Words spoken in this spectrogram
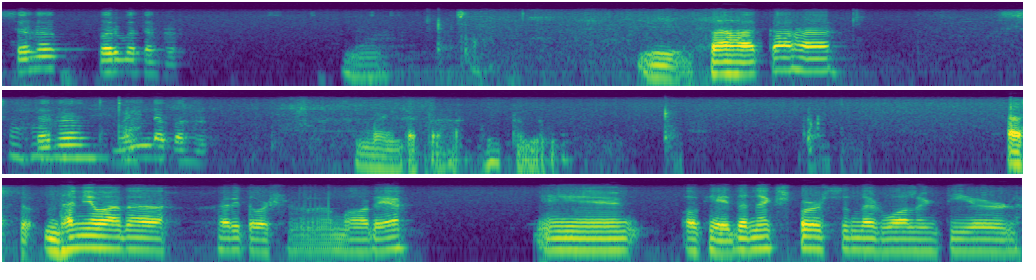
सः पर्वतः। सः कः? सः मण्डपः। मण्डपः उत्तमम्। अस्तु धन्यवादः हरितोष महोदय and okay the next person that volunteered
